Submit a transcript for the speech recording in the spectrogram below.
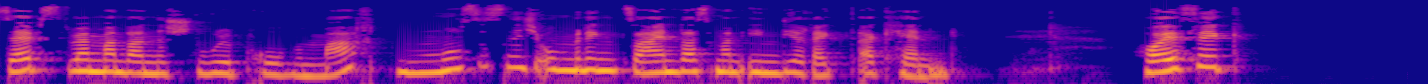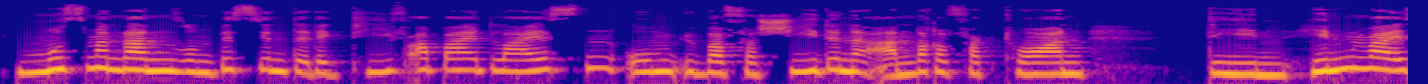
selbst wenn man dann eine Stuhlprobe macht, muss es nicht unbedingt sein, dass man ihn direkt erkennt. Häufig muss man dann so ein bisschen Detektivarbeit leisten, um über verschiedene andere Faktoren den Hinweis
